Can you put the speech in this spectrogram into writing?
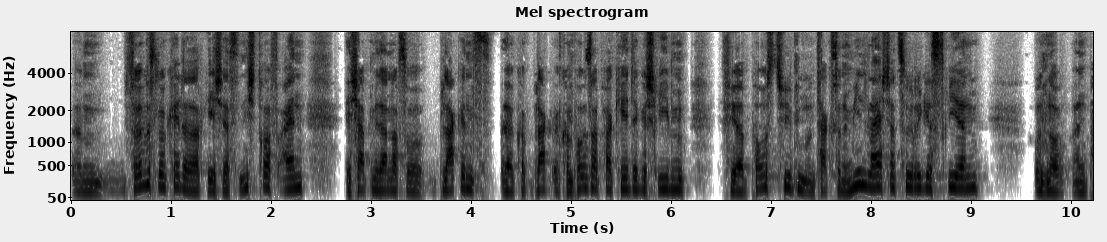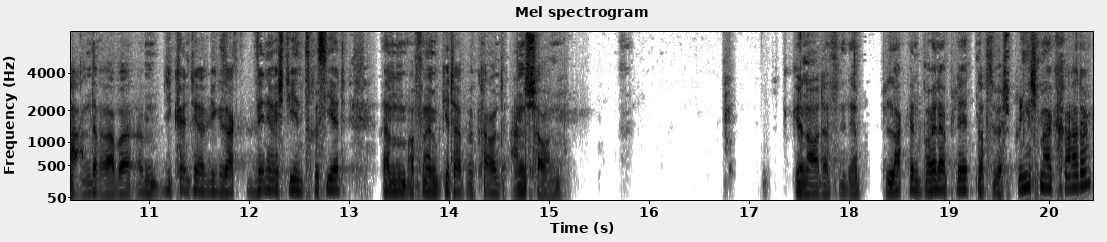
ähm, Service Locator, da gehe ich jetzt nicht drauf ein. Ich habe mir dann noch so Plugins, äh, Composer-Pakete geschrieben für Posttypen und Taxonomien leichter zu registrieren und noch ein paar andere. Aber ähm, die könnt ihr, wie gesagt, wenn ihr euch die interessiert, ähm, auf meinem GitHub-Account anschauen. Genau, das ist der Plugin Boilerplate. Das überspringe ich mal gerade.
